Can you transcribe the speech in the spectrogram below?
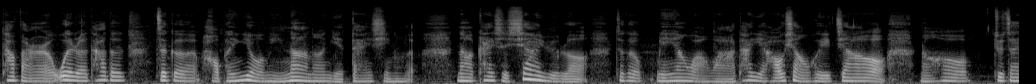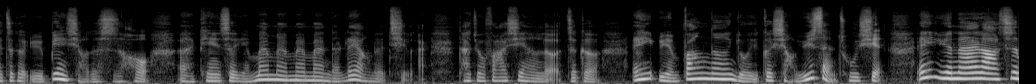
她反而为了她的这个好朋友米娜呢，也担心了。那开始下雨了，这个绵羊娃娃他也好想回家哦。然后。就在这个雨变小的时候，呃，天色也慢慢慢慢的亮了起来。他就发现了这个，哎，远方呢有一个小雨伞出现。哎，原来啦是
